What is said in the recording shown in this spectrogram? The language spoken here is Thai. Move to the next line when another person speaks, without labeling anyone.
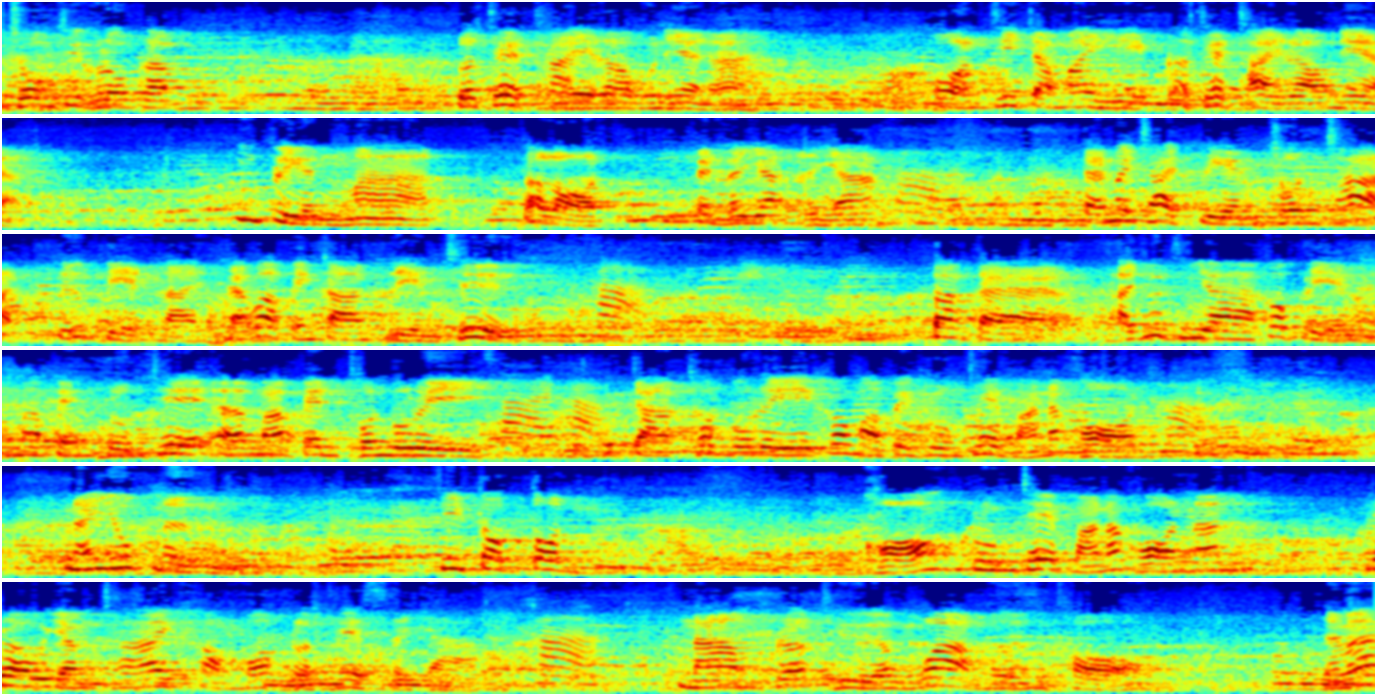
ผู้ชมที่เคารพครับ ประเทศไทยเราเนี่ยนะก่อนที่จะมาอีกประเทศไทยเราเนี่ยมันเปลี่ยนมาตลอดเป็นระยะระยะ
ค่ะ
แต่ไม่ใช่เปลี่ยนชนชาติหรือเปลี่ยนอะไร แต่ว่าเป็นการเปลี่ยนชื่อ
ค่ะ
ตั้งแต่อยุธยาก็เปลี่ยนมาเป็นกรุงเทพเอ่อมาเป็นธนบุรี
ใช่ค่ะ
จากธนบุรีก็มาเป็นกรุงเทพมหานคร
ค่ะ
ในยุคหนึ่ง ที่ต้นต้นๆของกรุงเทพมหานครนั้น เรายังใช้คำว่าประเทศสยาม
ค่ะ
นามประเทืองว่าเมืองทองเห็นไหม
